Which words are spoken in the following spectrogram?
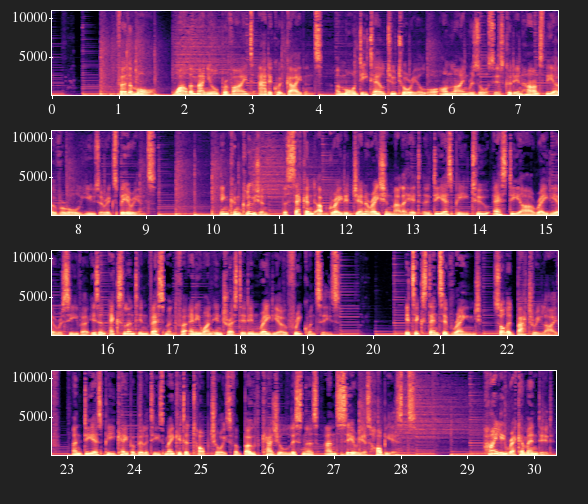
Furthermore, while the manual provides adequate guidance, a more detailed tutorial or online resources could enhance the overall user experience. In conclusion, the second upgraded generation Malahit DSP-2 SDR radio receiver is an excellent investment for anyone interested in radio frequencies. Its extensive range, solid battery life, and DSP capabilities make it a top choice for both casual listeners and serious hobbyists. Highly recommended.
